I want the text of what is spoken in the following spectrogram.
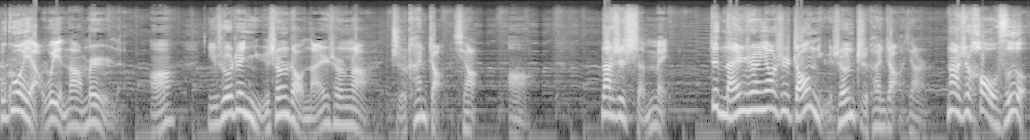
不过呀，我也纳闷了啊。你说这女生找男生啊，只看长相啊，那是审美；这男生要是找女生只看长相，那是好色，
